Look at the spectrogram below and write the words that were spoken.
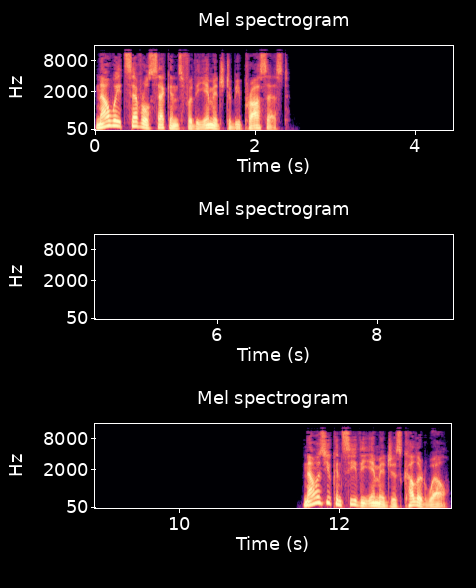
Now wait several seconds for the image to be processed. Now as you can see the image is colored well.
